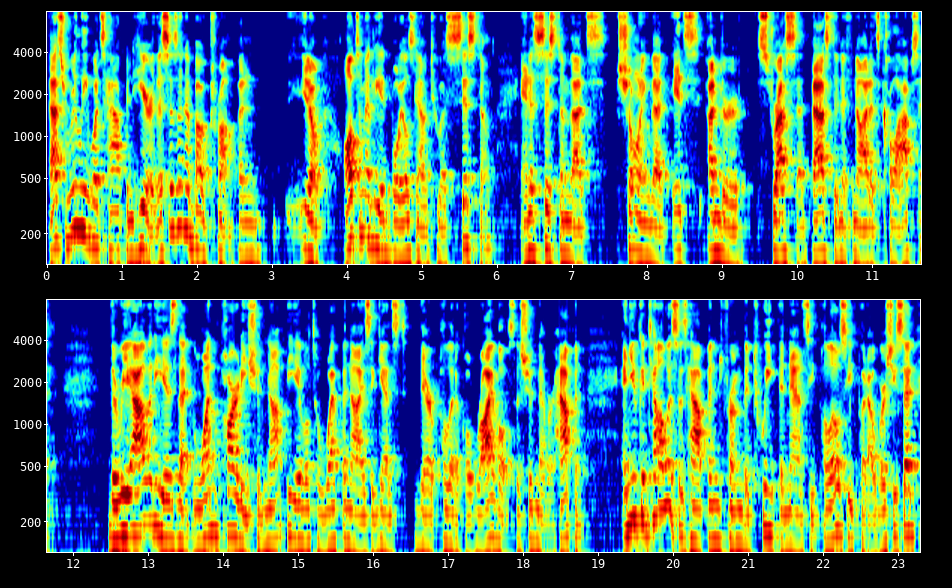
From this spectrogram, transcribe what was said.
That's really what's happened here. This isn't about Trump. And, you know, ultimately it boils down to a system and a system that's showing that it's under stress at best, and if not, it's collapsing. The reality is that one party should not be able to weaponize against their political rivals. This should never happen. And you can tell this has happened from the tweet that Nancy Pelosi put out, where she said,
